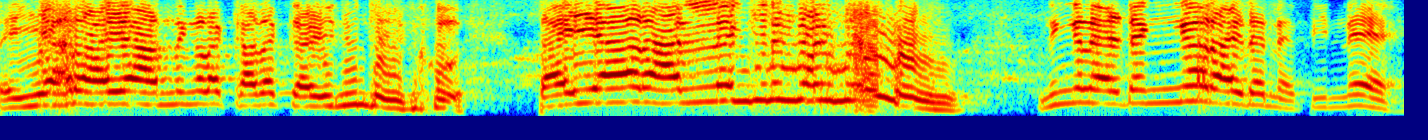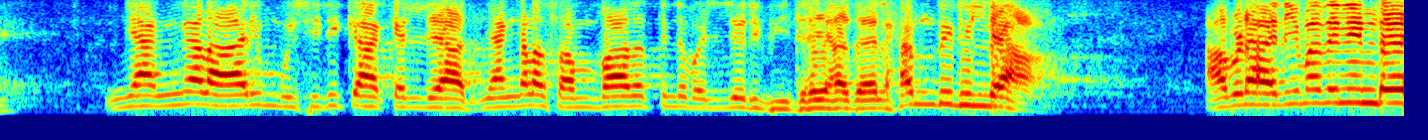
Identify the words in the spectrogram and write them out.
തയ്യാറായ നിങ്ങളെ കഥ കഴിഞ്ഞും ചെയ്തു. തയ്യാറല്ലെങ്കിലും കഴിഞ്ഞുള്ളൂ. നിങ്ങൾ എടങ്ങാറായി തന്നെ പിന്നെ ഞങ്ങൾ ആരും മുഷിരിക്കാക്കല്ല ഞങ്ങളെ സംവാദത്തിന്റെ വലിയൊരു വിജയ അത്. അലഹമില്ല അവിടെ അലിമതിനുണ്ട്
